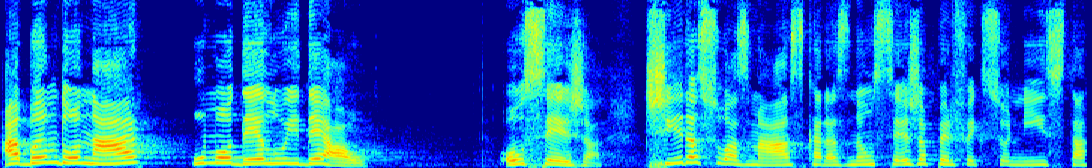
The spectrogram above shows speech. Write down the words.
abandonar o modelo ideal. Ou seja, tira suas máscaras, não seja perfeccionista,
